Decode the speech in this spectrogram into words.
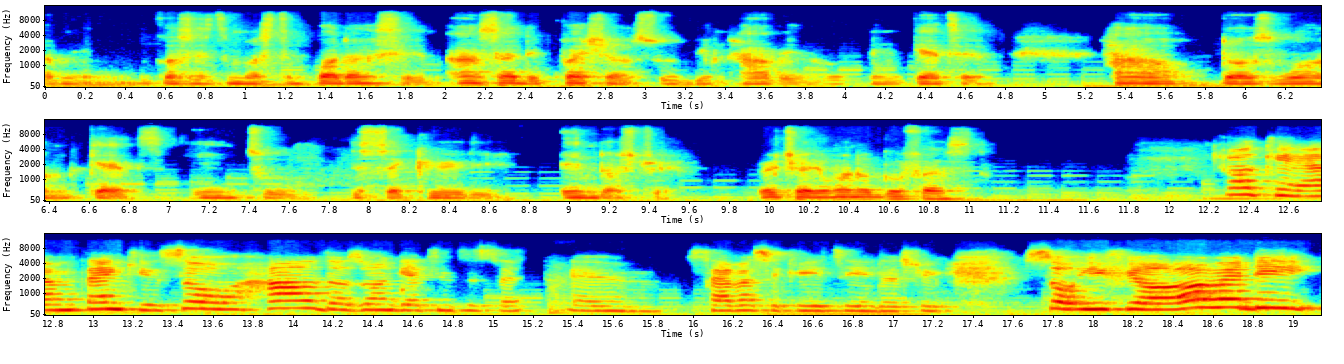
I mean, because it's the most important thing, answer the questions we've been having, we've been getting. How does one get into the security industry? Rachel, you want to go first? Okay, um, thank you. So, how does one get into um, cybersecurity industry? So, if you're already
